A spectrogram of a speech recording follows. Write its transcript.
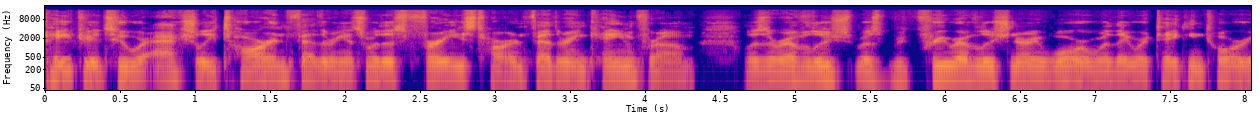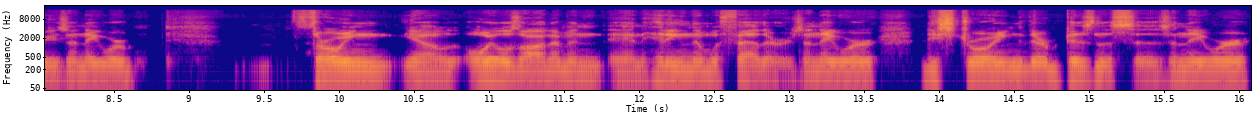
patriots who were actually tar and feathering. That's where this phrase "tar and feathering" came from. Was a revolution was pre-revolutionary war where they were taking Tories and they were throwing you know oils on them and and hitting them with feathers and they were destroying their businesses and they were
